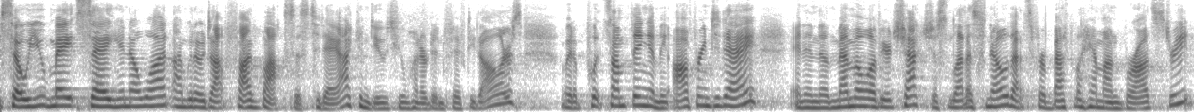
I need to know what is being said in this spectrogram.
so you may say, you know what, I'm going to adopt five boxes today. I can do $250. I'm going to put something in the offering today, and in the memo of your check, just let us know that's for Bethlehem on Broad Street.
